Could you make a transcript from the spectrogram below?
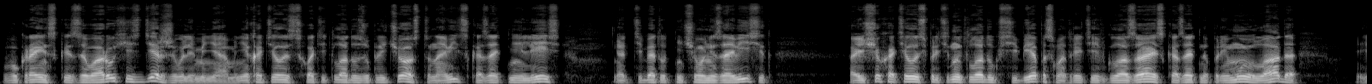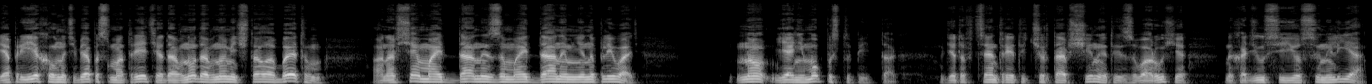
в украинской заварухе сдерживали меня. Мне хотелось схватить Ладу за плечо, остановить, сказать «не лезь», от тебя тут ничего не зависит. А еще хотелось притянуть Ладу к себе, посмотреть ей в глаза и сказать напрямую «Лада, я приехал на тебя посмотреть, я давно-давно мечтал об этом», а на все Майданы за Майданы мне наплевать. Но я не мог поступить так. Где-то в центре этой чертовщины, этой заварухи, находился ее сын Илья.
